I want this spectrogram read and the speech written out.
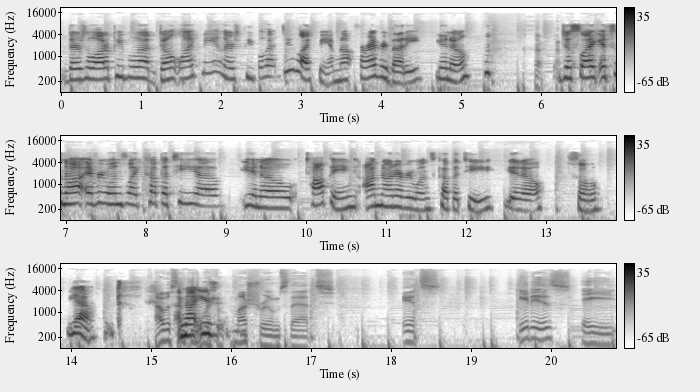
there's a lot of people that don't like me and there's people that do like me. I'm not for everybody, you know. Just like it's not everyone's like cup of tea of, you know, topping. I'm not everyone's cup of tea, you know. So, yeah. I was I'm not thinking with usu- mushrooms that it's it is a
